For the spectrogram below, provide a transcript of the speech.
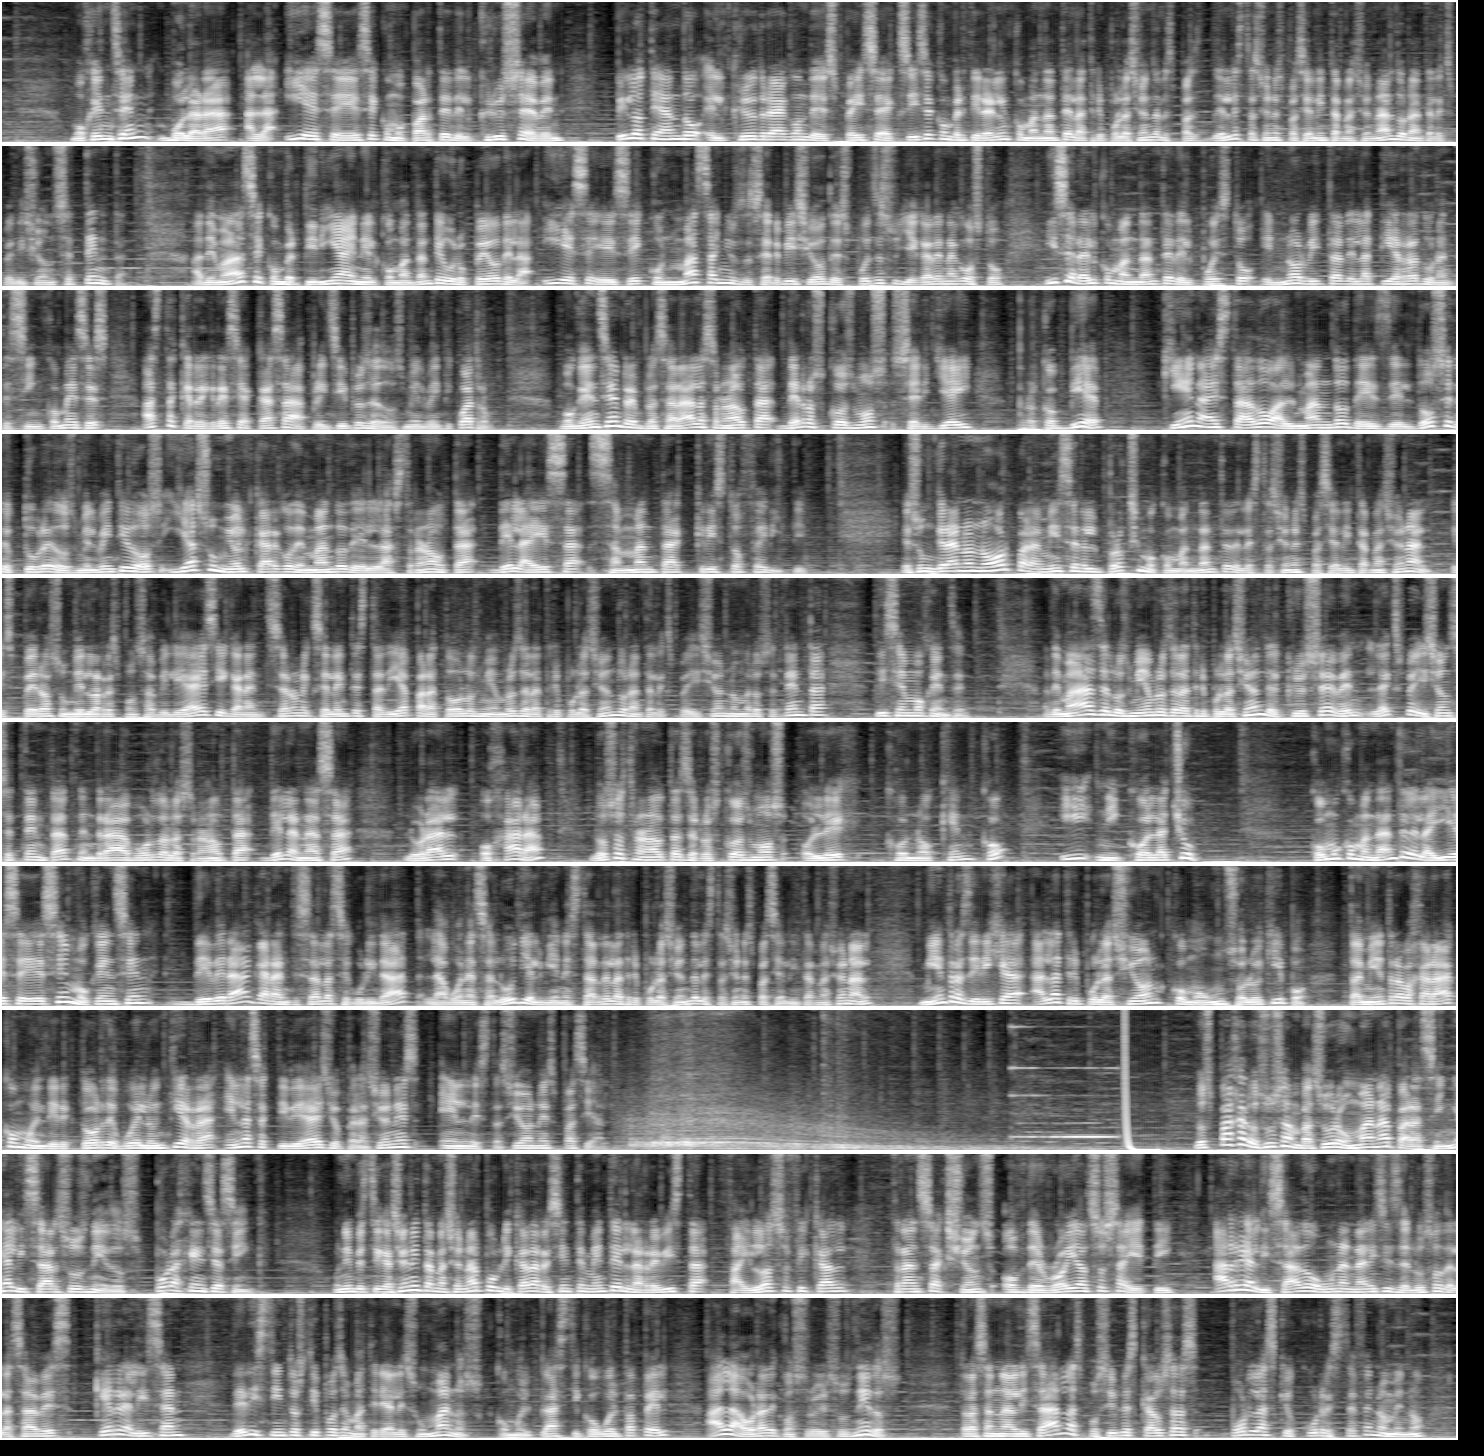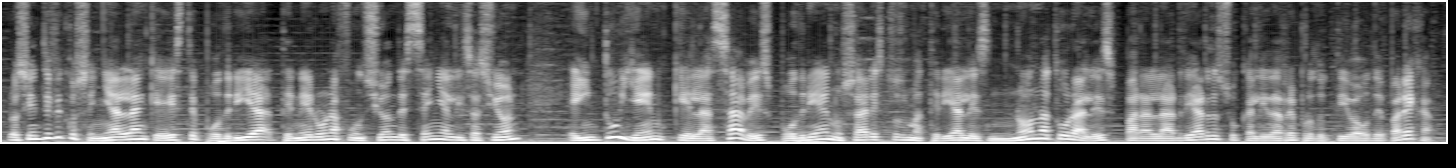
Mogensen volará a la ISS como parte del Crew 7 piloteando el Crew Dragon de SpaceX y se convertirá en el comandante de la tripulación de la, Estación Espacial Internacional durante la expedición 70. Además, se convertiría en el comandante europeo de la ISS con más años de servicio después de su llegada en agosto y será el comandante del puesto en órbita de la Tierra durante cinco meses hasta que regrese a casa a principios de 2024. Mogensen reemplazará al astronauta de Roscosmos Sergei Prokopiev quien ha estado al mando desde el 12 de octubre de 2022 y asumió el cargo de mando del astronauta de la ESA Samantha Cristoferiti. Es un gran honor para mí ser el próximo comandante de la Estación Espacial Internacional. Espero asumir las responsabilidades y garantizar una excelente estadía para todos los miembros de la tripulación durante la expedición número 70, dice Mogensen. Además de los miembros de la tripulación del Crew 7, la expedición 70 tendrá a bordo al astronauta de la NASA, Loral O'Hara, los astronautas de Roscosmos, Oleg Konokenko y Nikola Chup. Como comandante de la ISS, Mokensen deberá garantizar la seguridad, la buena salud y el bienestar de la tripulación de la Estación Espacial Internacional, mientras dirige a la tripulación como un solo equipo. También trabajará como el director de vuelo en tierra en las actividades y operaciones en la Estación Espacial. Los pájaros usan basura humana para señalizar sus nidos, por Agencia Sync. Una investigación internacional publicada recientemente en la revista Philosophical Transactions of the Royal Society ha realizado un análisis del uso de las aves que realizan de distintos tipos de materiales humanos, como el plástico o el papel, a la hora de construir sus nidos. Tras analizar las posibles causas por las que ocurre este fenómeno, los científicos señalan que este podría tener una función de señalización e intuyen que las aves podrían usar estos materiales no naturales para alardear de su calidad reproductiva o de pareja.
